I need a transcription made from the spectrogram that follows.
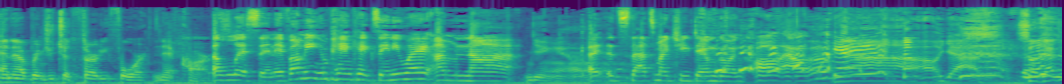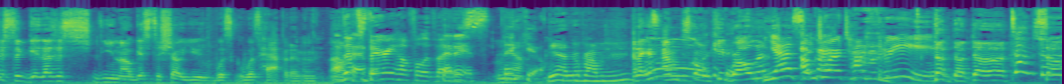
and that brings you to 34 net carbs. Uh, Listen, if I'm eating pancakes anyway, I'm not. yeah. I- It's that's my cheat day. I'm going all out. Okay. Yeah, yeah. So that just that just you know gets to show you what's what's happening. Um, That's very helpful advice. That is. Thank yeah. you. Yeah, no problem. And I guess I'm just Oh, gonna keep rolling. Yes, Okay. into our top three. Dun, dun, dun. so,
